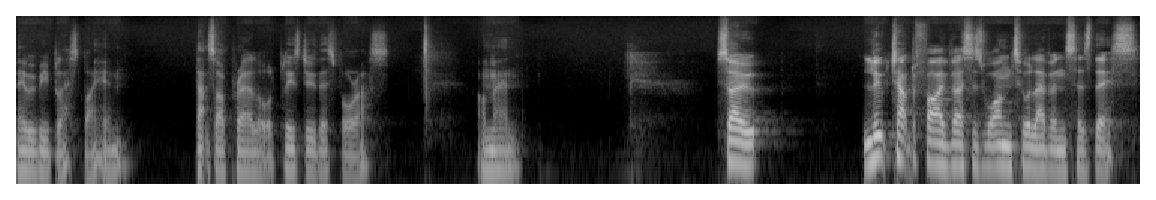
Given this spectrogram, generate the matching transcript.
May we be blessed by him. That's our prayer, Lord. Please do this for us. Amen. So, Luke chapter 5, verses 1 to 11 says this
